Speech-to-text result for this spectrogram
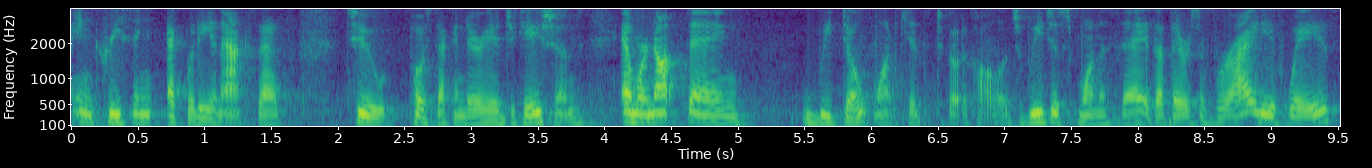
increasing equity and access to post secondary education. And we're not saying we don't want kids to go to college. We just want to say that there's a variety of ways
